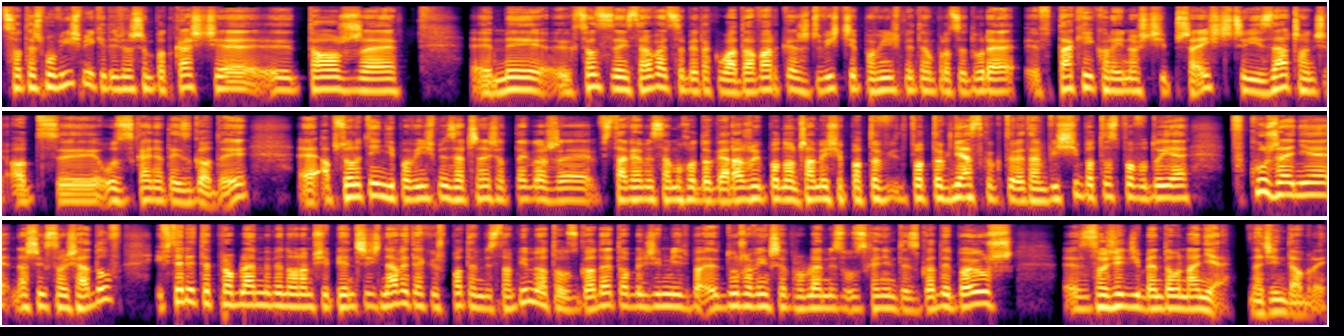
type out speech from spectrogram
co też mówiliśmy kiedyś w naszym podcaście, y, to, że y, my, chcąc zainstalować sobie taką ładowarkę, rzeczywiście powinniśmy tę procedurę w takiej kolejności przejść, czyli zacząć od uzyskania tej zgody. E, Absolutnie nie powinniśmy zaczynać od tego, że wstawiamy samochód do garażu i podłączamy się pod to, pod to gniazdko, które tam wisi, bo to spowoduje wkurzenie naszych sąsiadów i wtedy te problemy będą nam się piętrzyć. Nawet jak już potem wystąpimy o tą zgodę, to będziemy mieć dużo większe problemy z uzyskaniem tej zgody, bo już e, sąsiedzi będą na nie, na dzień dobry.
